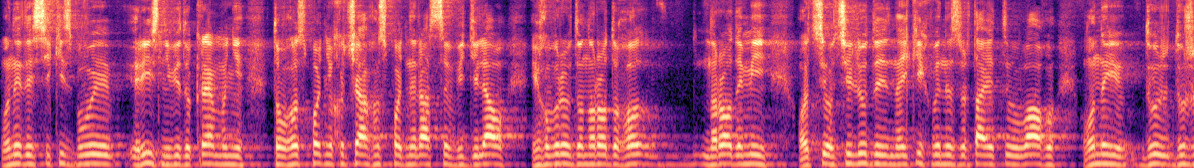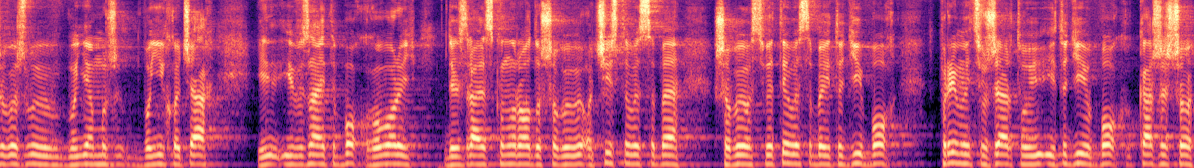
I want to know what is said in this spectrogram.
вони десь якісь були різні, відокремлені, то в очах Господь не раз це відділяв і говорив до народу, «Го- народи мій, оці, оці люди, на яких ви не звертаєте увагу, вони дуже, дуже важливі в моєму в моїх очах. І, і ви знаєте, Бог говорить до ізраїльського народу, щоб ви очистили себе, щоб ви освятили себе, і тоді Бог прийме цю жертву. І тоді Бог каже, що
